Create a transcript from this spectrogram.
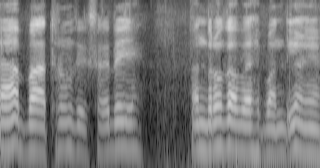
ਆਹ ਬਾਥਰੂਮ ਦੇਖ ਸਕਦੇ ਜੇ। ਅੰਦਰੋਂ ਤਾਂ ਵੈਸੇ ਬੰਦ ਹੀ ਹੋਣੇ ਆ।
